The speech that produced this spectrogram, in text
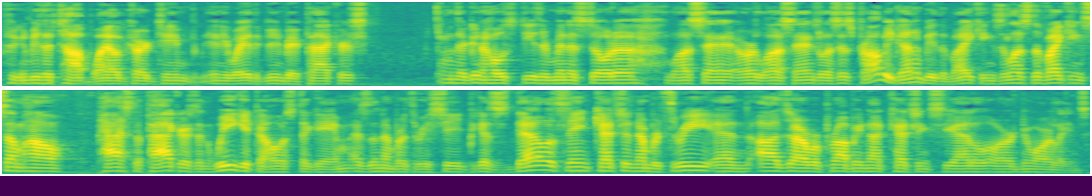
They're going to be the top wild card team anyway, the Green Bay Packers, and they're going to host either Minnesota, Los An- or Los Angeles. It's probably going to be the Vikings, unless the Vikings somehow pass the Packers and we get to host the game as the number three seed, because Dallas ain't catching number three, and odds are we're probably not catching Seattle or New Orleans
